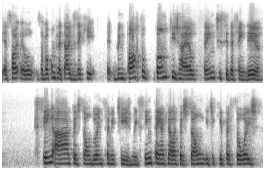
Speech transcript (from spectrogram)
é só, eu só vou completar e dizer que é, não importa o quanto Israel tente se defender, sim há a questão do antissemitismo e sim tem aquela questão de que pessoas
